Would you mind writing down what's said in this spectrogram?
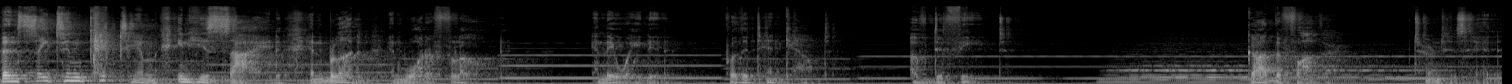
Then Satan kicked him in his side, and blood and water flowed, and they waited for the ten count of defeat. God the Father turned his head,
